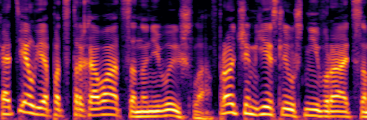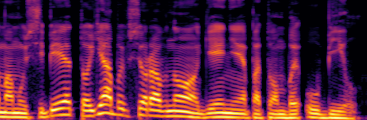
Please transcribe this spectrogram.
Хотел я подстраховаться, но не вышло. Впрочем, если уж не врать самому себе, то я бы все равно гения потом бы убил.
